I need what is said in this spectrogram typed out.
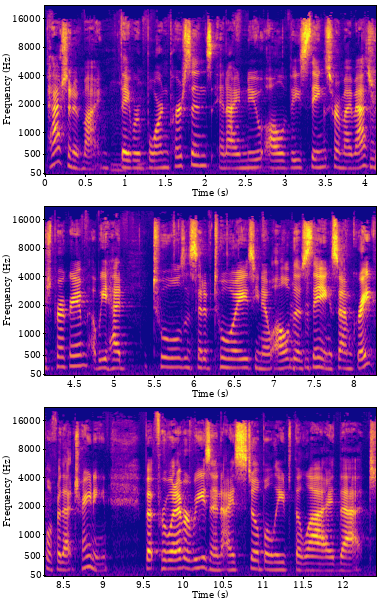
passion of mine. Mm-hmm. They were born persons and I knew all of these things from my master's program. We had tools instead of toys, you know, all of those things. So I'm grateful for that training. But for whatever reason, I still believed the lie that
